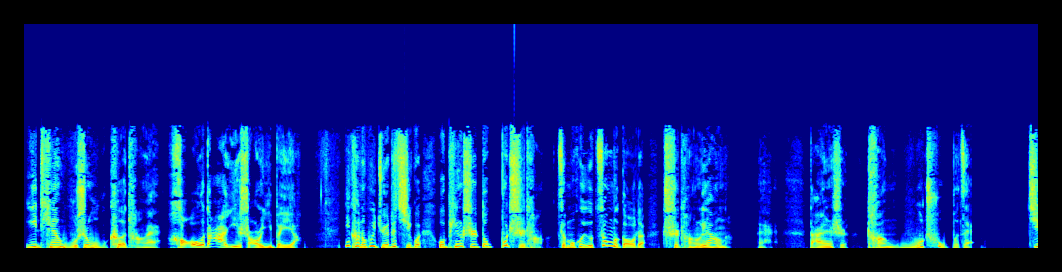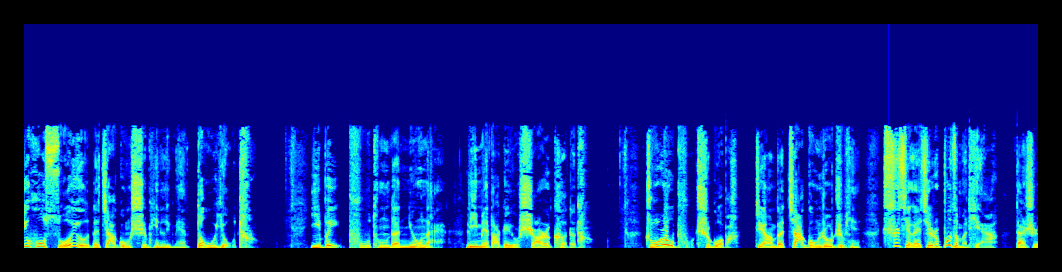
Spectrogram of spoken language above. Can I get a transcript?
一天五十五克糖，哎，好大一勺一杯呀！你可能会觉得奇怪，我平时都不吃糖，怎么会有这么高的吃糖量呢？哎，答案是糖无处不在，几乎所有的加工食品里面都有糖。一杯普通的牛奶里面大概有十二克的糖。猪肉脯吃过吧？这样的加工肉制品吃起来其实不怎么甜啊，但是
